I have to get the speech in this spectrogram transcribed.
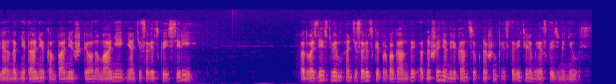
для нагнетания кампании шпиономании и антисоветской истерии. Под воздействием антисоветской пропаганды отношение американцев к нашим представителям резко изменилось.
